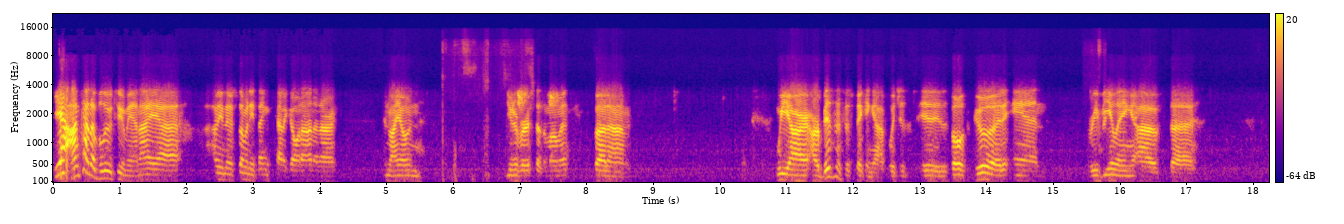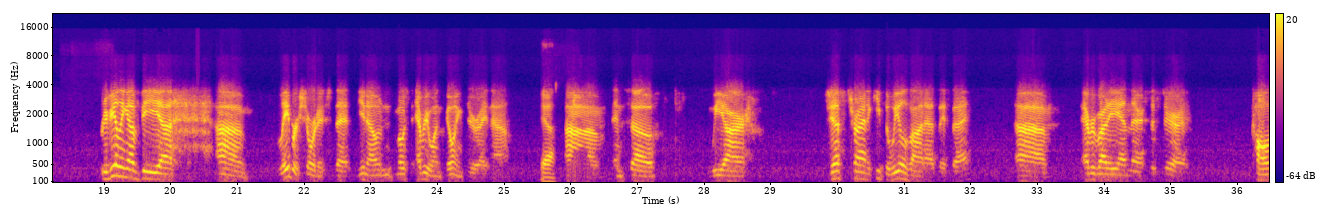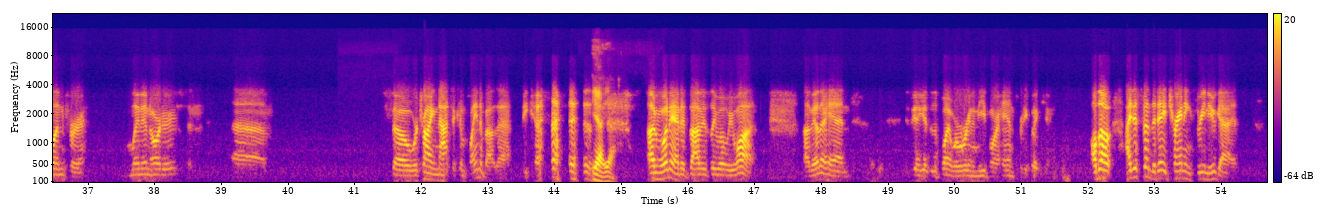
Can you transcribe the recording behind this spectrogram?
yeah, I'm kind of blue too, man. I uh, I mean, there's so many things kind of going on in our in my own universe at the moment, but um, we are our business is picking up, which is is both good and revealing of the revealing of the uh, um, labor shortage that you know most everyone's going through right now. Yeah. Um, and so we are just trying to keep the wheels on, as they say. Um, everybody and their sister are calling for linen orders, and um, so we're trying not to complain about that because Yeah, yeah. on one hand, it's obviously what we want. On the other hand, it's going to get to the point where we're going to need more hands pretty quick here. Although I just spent the day training three new guys,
